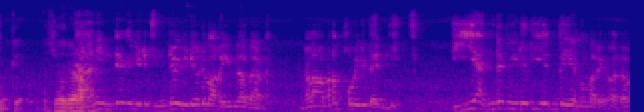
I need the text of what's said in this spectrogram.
ഓക്കെ. ശരിയാടാ. ഞാൻ എന്റെ വീഡിയോയിൽ പറയുന്നതാണ് നിങ്ങൾ അവിടെ പോയി ഡൽഹി. ഈ എന്റെ വീഡിയോയിൽ എന്ത് ചെയ്യണം അറിയോ?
